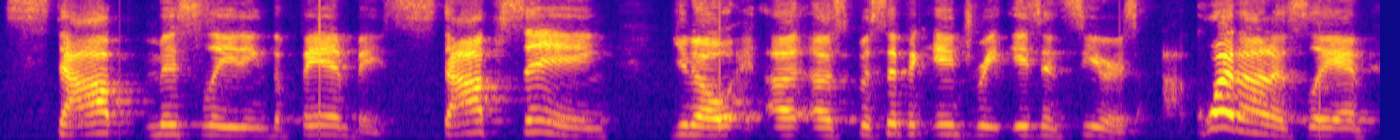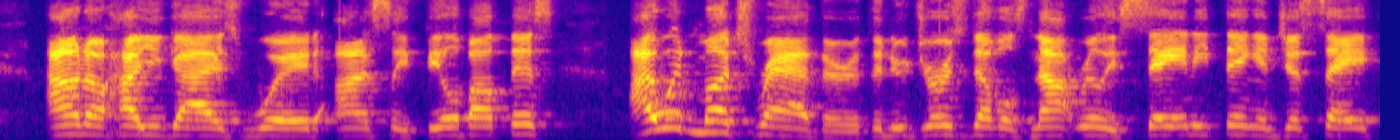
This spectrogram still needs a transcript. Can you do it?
stop misleading the fan base. Stop saying, you know, a, a specific injury isn't serious. Quite honestly, and I don't know how you guys would honestly feel about this. I would much rather the New Jersey Devils not really say anything and just say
